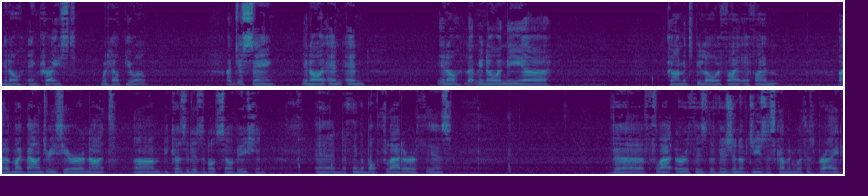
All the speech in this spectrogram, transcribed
you know, in Christ would help you out. I'm just saying, you know, and, and, you know, let me know in the uh, comments below if I, if I'm out of my boundaries here or not um, because it is about salvation. And the thing about flat earth is the flat earth is the vision of Jesus coming with his bride.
